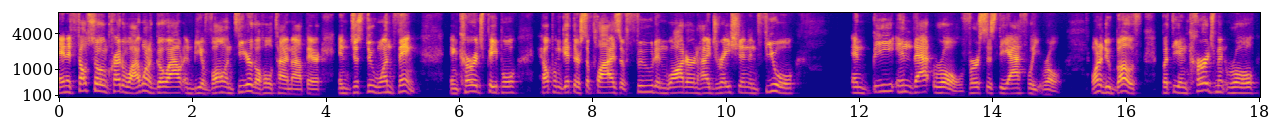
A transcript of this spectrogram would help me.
And it felt so incredible. I want to go out and be a volunteer the whole time out there and just do one thing encourage people help them get their supplies of food and water and hydration and fuel and be in that role versus the athlete role. I want to do both, but the encouragement role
